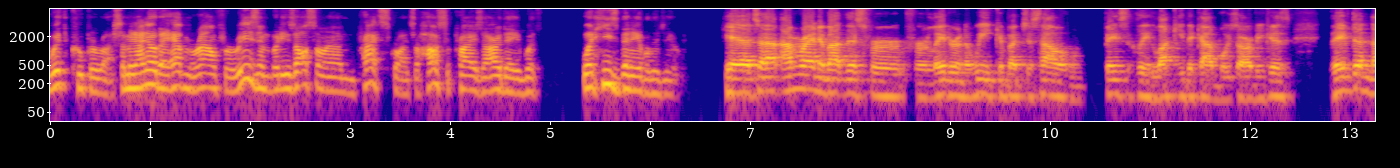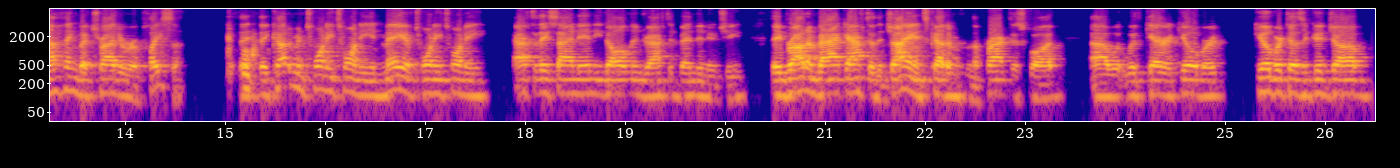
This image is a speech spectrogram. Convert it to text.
with Cooper Rush? I mean, I know they have him around for a reason, but he's also on practice squad. So how surprised are they with what he's been able to do? Yeah, it's, I'm writing about this for for later in the week about just how basically lucky the Cowboys are because they've done nothing but try to replace him. They, they cut him in 2020 in May of 2020 after they signed Andy Dalton and drafted Ben DiNucci. They brought him back after the Giants cut him from the practice squad uh, with, with Garrett Gilbert. Gilbert does a good job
